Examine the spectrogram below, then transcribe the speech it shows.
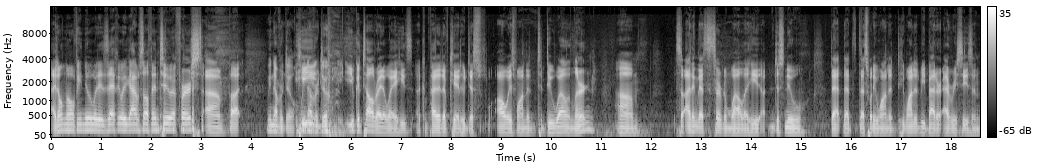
I don't know if he knew what exactly what he got himself into at first, um, but we never do. we never do. You could tell right away he's a competitive kid who just always wanted to do well and learn. Um, so I think that's served him well that he just knew that that that's what he wanted. He wanted to be better every season.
